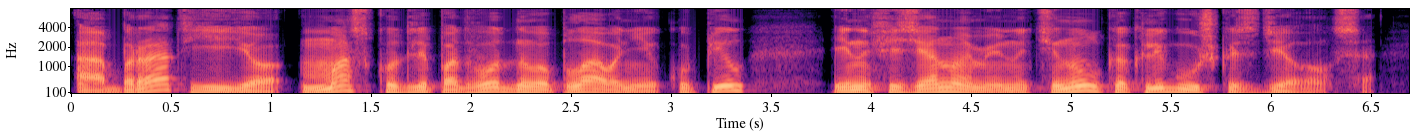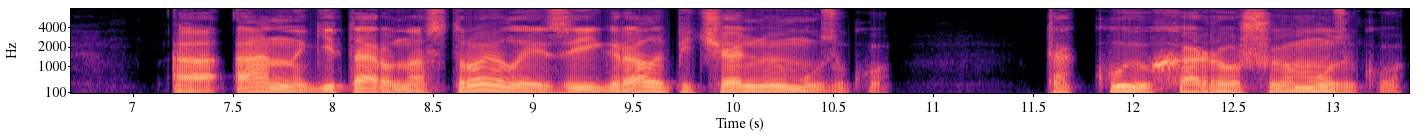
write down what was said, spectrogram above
А брат ее маску для подводного плавания купил и на физиономию натянул, как лягушка сделался. А Анна гитару настроила и заиграла печальную музыку. Такую хорошую музыку,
